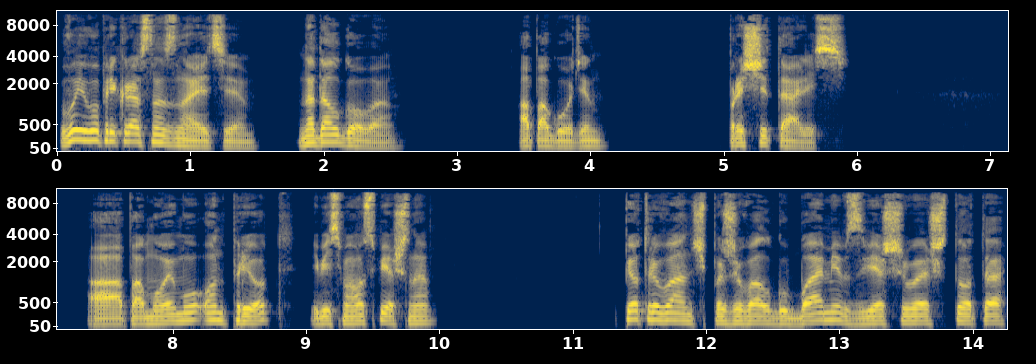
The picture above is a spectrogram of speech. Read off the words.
Вы его прекрасно знаете. На Долгова. А Погодин? Просчитались. А, по-моему, он прет, и весьма успешно. Петр Иванович пожевал губами, взвешивая что-то,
